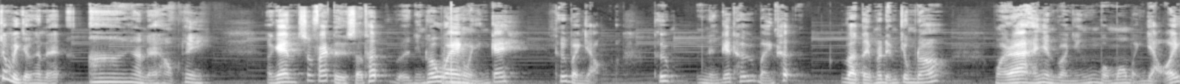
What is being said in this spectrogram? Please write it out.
trong việc chọn ngành đại uh, ngành đại học thì again xuất phát từ sở thích và những thói quen và những cái thứ bạn giỏi thứ những cái thứ bạn thích và tìm ra điểm chung đó. Ngoài ra hãy nhìn vào những bộ môn bạn giỏi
